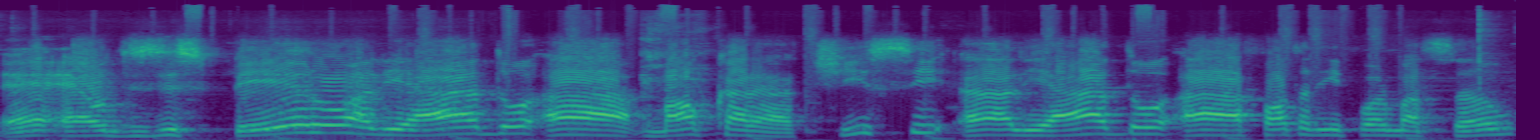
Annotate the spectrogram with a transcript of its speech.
É, é o desespero aliado a mau caratice, aliado à falta de informação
